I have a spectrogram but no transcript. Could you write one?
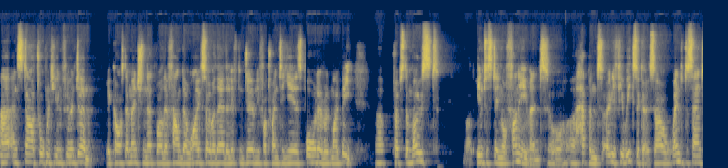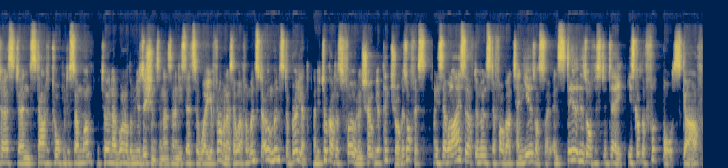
uh, and start talking to you in fluent German because they mentioned that, well, they found their wives over there, they lived in Germany for 20 years, or whatever it might be. Uh, perhaps the most well, interesting or funny event or uh, happened only a few weeks ago. So I went to Sandhurst and started talking to someone. It turned out one of the musicians, and, I, and he said, "So where are you from?" And I said, "Well, from Münster." Oh, Münster, brilliant! And he took out his phone and showed me a picture of his office. And he said, "Well, I served in Münster for about ten years or so, and still in his office today, he's got the football scarf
